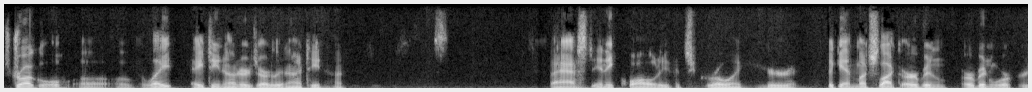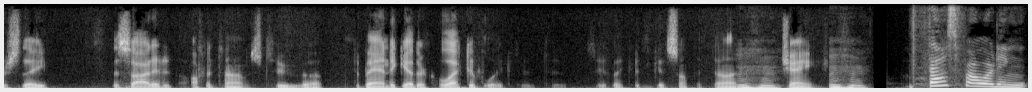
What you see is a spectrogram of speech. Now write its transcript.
struggle of the late 1800s, early 1900s vast inequality that's growing here. And again, much like urban urban workers, they decided oftentimes to uh, to band together collectively to, to, see if they couldn't get something done, mm-hmm. change. Mm-hmm. Fast forwarding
